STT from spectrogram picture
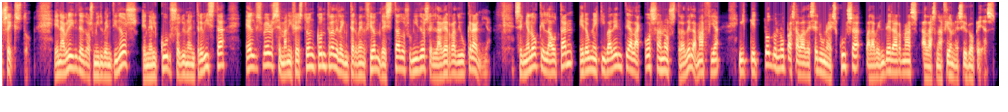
sexto. En abril de 2022, en el curso de una entrevista, Ellsberg se manifestó en contra de la intervención de Estados Unidos en la guerra de Ucrania. Señaló que la OTAN era un equivalente a la cosa nostra de la mafia y que todo no pasaba de ser una excusa para vender armas a las naciones europeas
